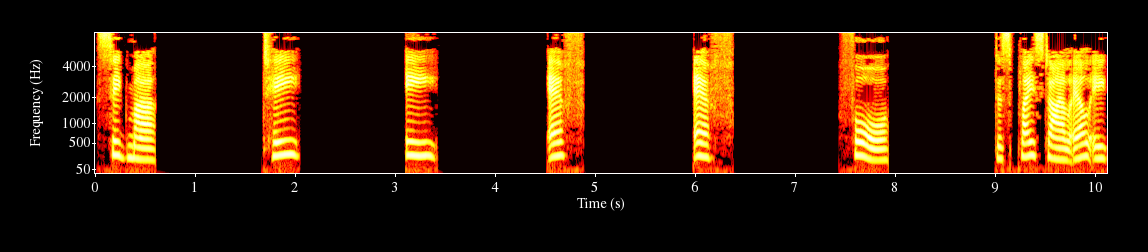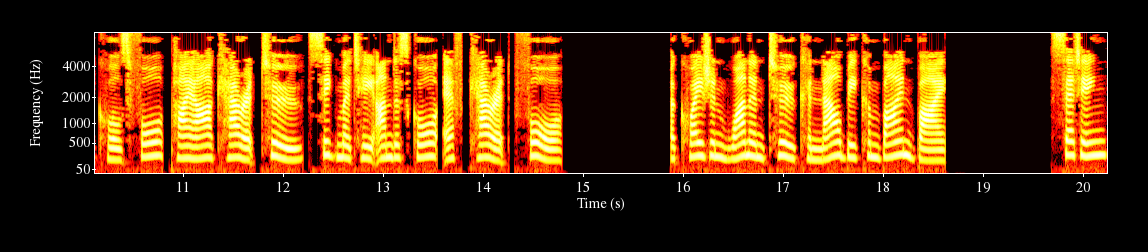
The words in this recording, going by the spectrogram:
sigma t e f f 4 display style L equals 4 pi r caret 2 sigma T underscore F caret 4 equation 1 and 2 can now be combined by setting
